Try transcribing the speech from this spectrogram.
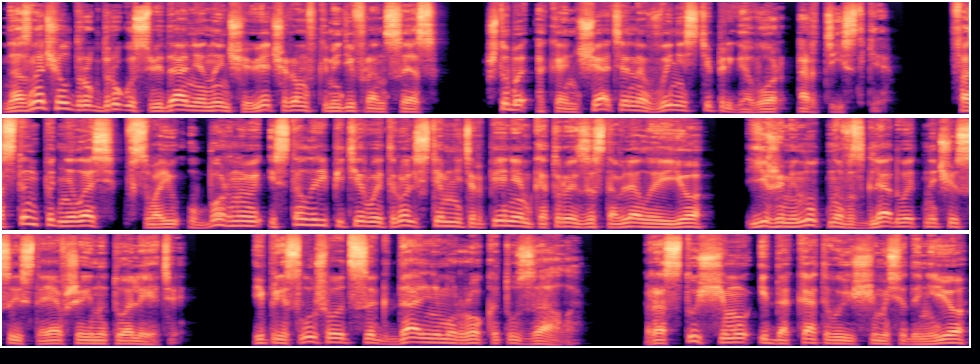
назначил друг другу свидание нынче вечером в комедии «Францесс», чтобы окончательно вынести приговор артистке. Фастен поднялась в свою уборную и стала репетировать роль с тем нетерпением, которое заставляло ее ежеминутно взглядывать на часы, стоявшие на туалете, и прислушиваться к дальнему рокоту зала, растущему и докатывающемуся до нее,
